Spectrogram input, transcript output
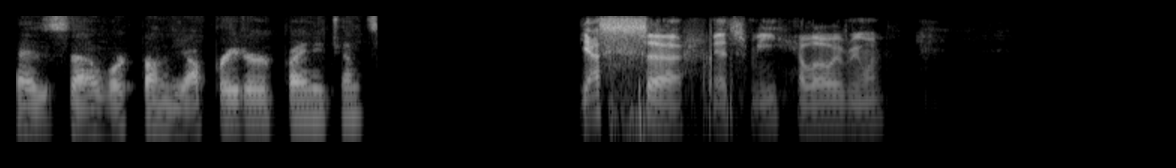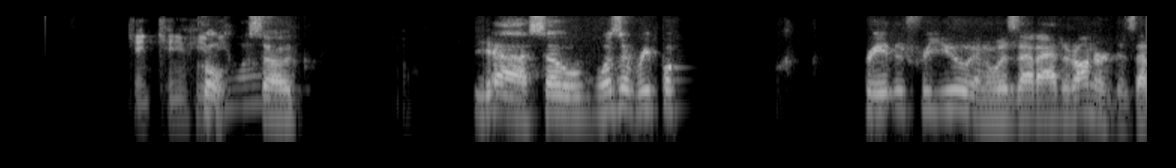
has uh, worked on the operator by any chance? Yes, uh, it's me. Hello, everyone. Can, can you hear cool. me well? So, yeah. So, was a repo created for you, and was that added on, or does that?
